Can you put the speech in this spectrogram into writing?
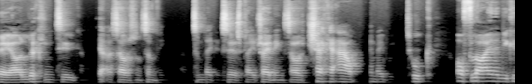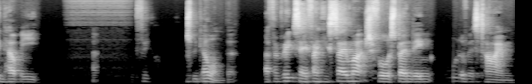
we are looking to get ourselves on something, some Lego Serious Play training. So I'll check it out and maybe talk offline and you can help me as we go on. But uh, Fabrizio, thank you so much for spending all of this time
